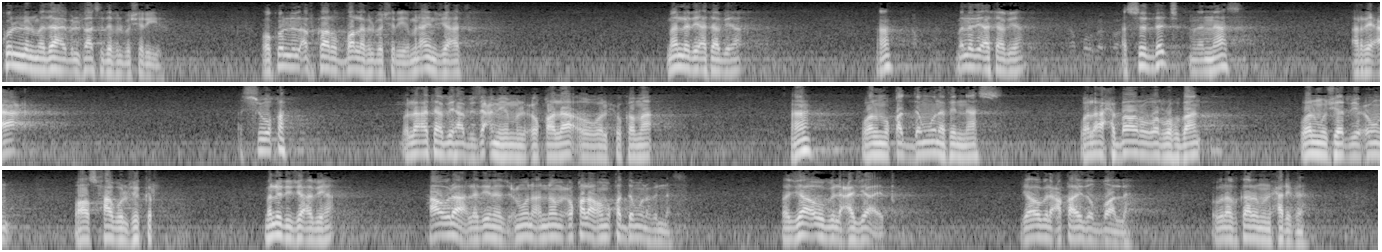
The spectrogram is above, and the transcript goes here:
كل المذاهب الفاسدة في البشرية وكل الأفكار الضالة في البشرية من أين جاءت؟ ما الذي أتى بها؟ ها؟ ما الذي أتى بها؟ السذج من الناس الرعاع السوقة ولا أتى بها بزعمهم العقلاء والحكماء ها؟ والمقدمون في الناس والأحبار والرهبان والمشرعون وأصحاب الفكر. ما الذي جاء بها؟ هؤلاء الذين يزعمون أنهم عقلاء ومقدمون في الناس. فجاءوا بالعجائب. جاءوا بالعقائد الضالة وبالأفكار المنحرفة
